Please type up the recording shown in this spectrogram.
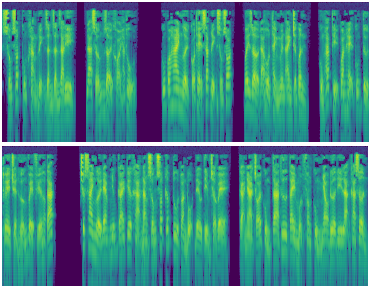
sống sót cũng khẳng định dần dần ra đi, đã sớm rời khỏi hát thủ. Cũng có hai người có thể xác định sống sót, bây giờ đã hôn thành nguyên anh chân quân, cùng hát thị quan hệ cũng từ thuê chuyển hướng về phía hợp tác. Trước sai người đem những cái kia khả năng sống sót cấp tu toàn bộ đều tìm trở về, cả nhà trói cùng ta thư tay một phong cùng nhau đưa đi lạng kha sơn.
